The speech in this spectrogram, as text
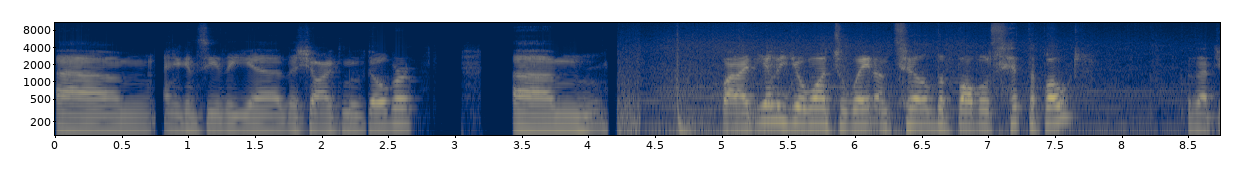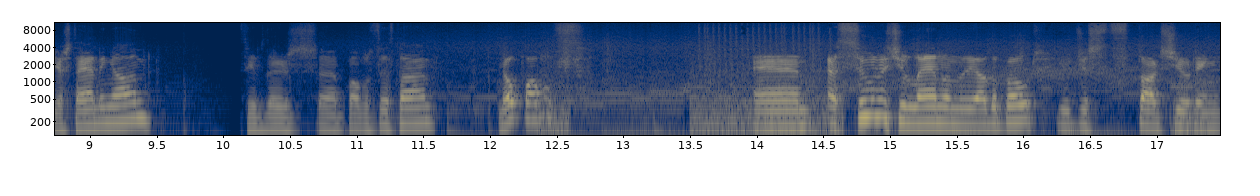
Um, and you can see the uh, the shark moved over. Um, but ideally, you want to wait until the bubbles hit the boat that you're standing on. See if there's uh, bubbles this time. No bubbles. And as soon as you land on the other boat, you just start shooting.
